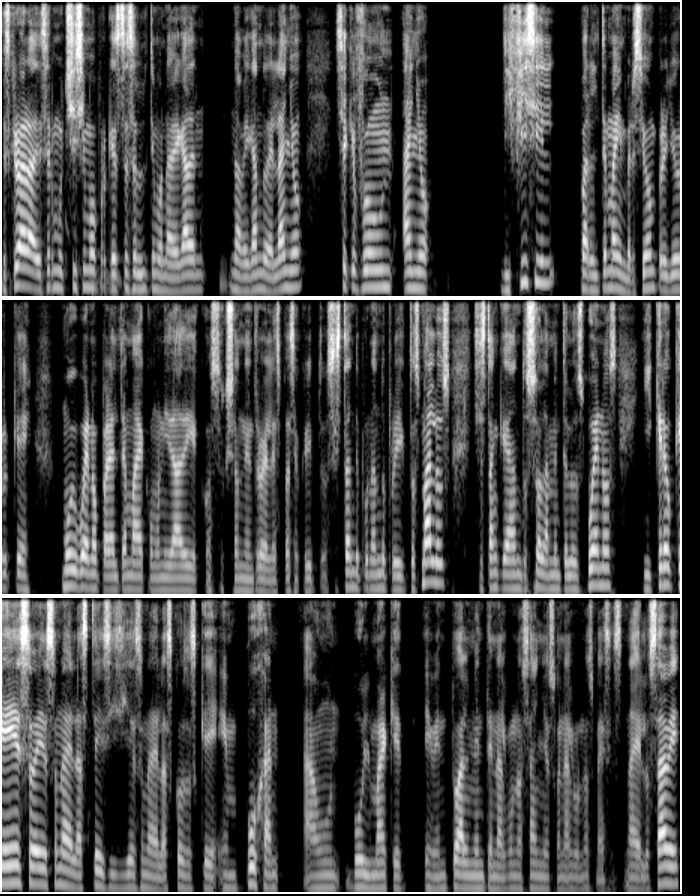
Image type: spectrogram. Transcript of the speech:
Les quiero agradecer muchísimo porque este es el último navegando del año. Sé que fue un año difícil para el tema de inversión, pero yo creo que muy bueno para el tema de comunidad y de construcción dentro del espacio cripto. Se están depurando proyectos malos, se están quedando solamente los buenos y creo que eso es una de las tesis y es una de las cosas que empujan a un bull market eventualmente en algunos años o en algunos meses. Nadie lo sabe,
